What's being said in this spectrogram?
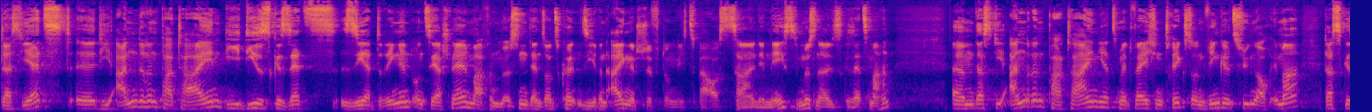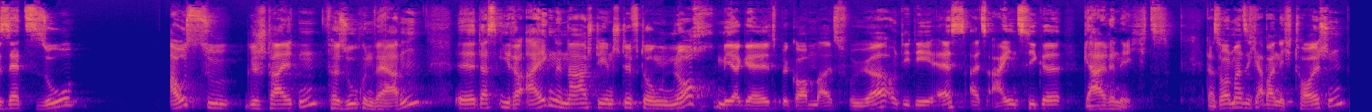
dass jetzt äh, die anderen Parteien, die dieses Gesetz sehr dringend und sehr schnell machen müssen, denn sonst könnten sie ihren eigenen Stiftungen nichts mehr auszahlen demnächst, sie müssen also das Gesetz machen, ähm, dass die anderen Parteien jetzt mit welchen Tricks und Winkelzügen auch immer das Gesetz so auszugestalten versuchen werden, äh, dass ihre eigenen nahestehenden Stiftungen noch mehr Geld bekommen als früher und die DES als einzige gar nichts. Da soll man sich aber nicht täuschen.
